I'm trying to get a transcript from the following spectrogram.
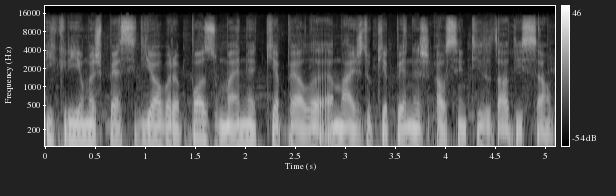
e cria uma espécie de obra pós-humana que apela a mais do que apenas ao sentido da audição.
